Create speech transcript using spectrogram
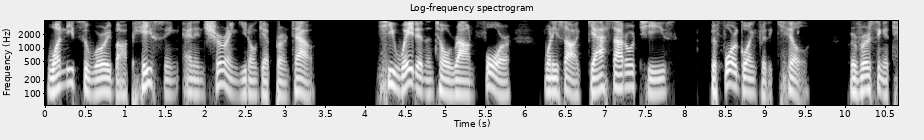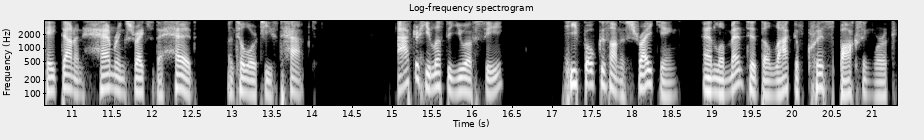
one needs to worry about pacing and ensuring you don't get burnt out. He waited until round four when he saw a gas out Ortiz before going for the kill, reversing a takedown and hammering strikes to the head until Ortiz tapped. After he left the UFC, he focused on his striking and lamented the lack of crisp boxing work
